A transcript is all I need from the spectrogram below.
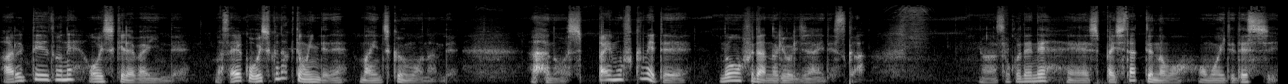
ある程度ね美味しければいいんで、まあ、最悪美味しくなくてもいいんでね毎日食うものなんで。あの失敗も含めての普段の料理じゃないですか、まあ、そこでね、えー、失敗したっていうのも思い出ですしっ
